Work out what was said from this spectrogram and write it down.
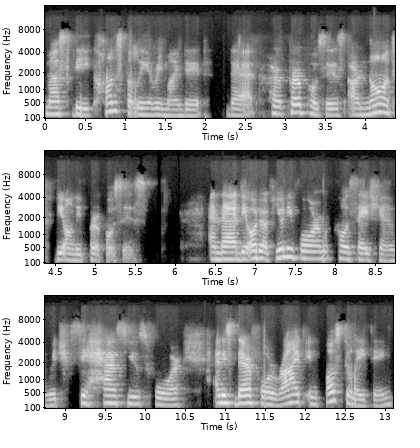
must be constantly reminded that her purposes are not the only purposes, and that the order of uniform causation, which she has used for and is therefore right in postulating,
